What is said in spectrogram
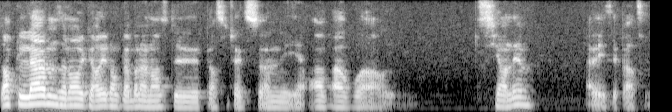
Donc là, nous allons regarder donc la bonne annonce de Percy Jackson et on va voir si on aime. Allez, c'est parti.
